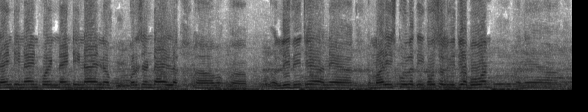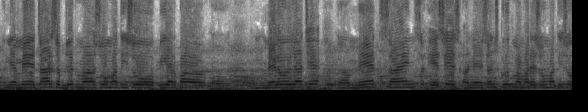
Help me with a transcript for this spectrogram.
ninety nine point ninety nine percentile લીધી છે અને મારી સ્કૂલ હતી કૌશલ વિદ્યાભવન અને અને મેં ચાર સબ્જેક્ટમાં સોમાંથી સો પીઆર મેળવ્યા છે. મેથ સાયન્સ એસએસ અને સંસ્કૃતમાં મારે સોમાંથી સો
